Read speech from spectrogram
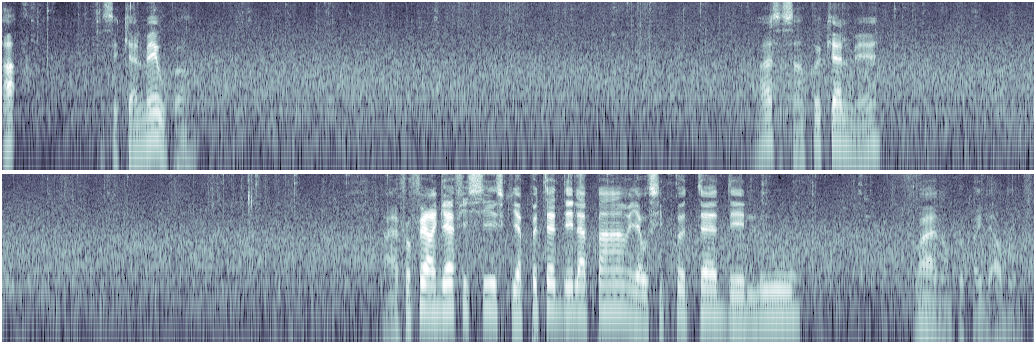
Ah Ça s'est calmé ou pas? Ah, ça s'est un peu calmé. Il faut faire gaffe ici, parce qu'il y a peut-être des lapins, mais il y a aussi peut-être des loups. Ouais, non, on peut pas garder le.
